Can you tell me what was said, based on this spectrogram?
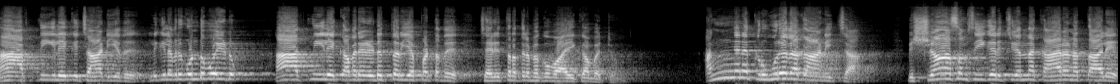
ആ അഗ്നിയിലേക്ക് ചാടിയത്. അല്ലെങ്കിൽ അവർ കൊണ്ടുപോയിടും. ആ അഗ്നിയിലേക്ക് അവരെ എടുത്തെറിയപ്പെട്ടത് ചരിത്രത്തിൽ നമുക്ക് വായിക്കാൻ പറ്റും. അങ്ങനെ ക്രൂരത കാണിച്ച വിശ്വാസം സ്വീകരിച്ചു എന്ന കാരണത്താൽ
